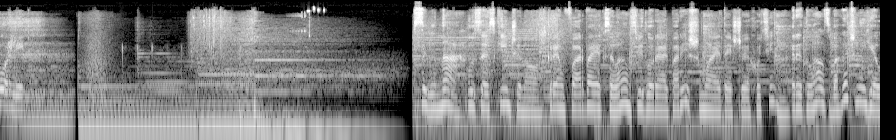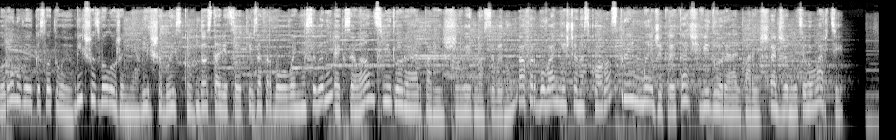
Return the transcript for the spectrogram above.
горлі. Сивина, усе скінчено. Крем-фарба Екселанс від L'Oréal Paris має те, що я хотіла. Ритуал збагачений гіалуроновою кислотою. Більше зволоження, більше блиску. До 100% зафарбовування сивини. Екселанс від L'Oréal Paris. Видно сивину, а фарбування ще не скоро. Спрей Magic Retouch від L'Oréal Paris. Адже ми цього варті.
